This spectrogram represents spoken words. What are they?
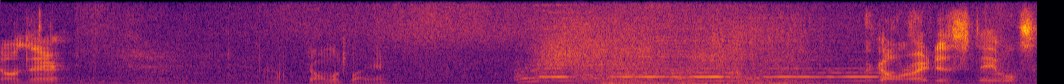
No one there? Don't look like it. We're going right to the stables.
